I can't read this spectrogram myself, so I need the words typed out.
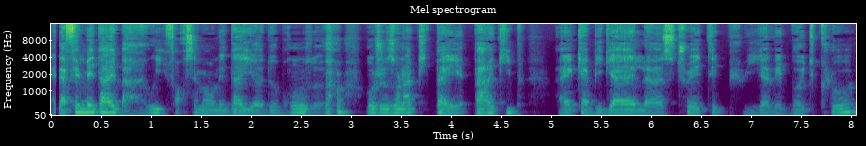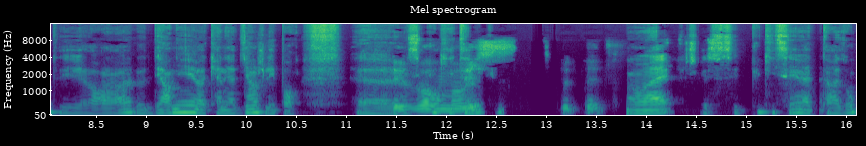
elle a fait médaille, bah oui, forcément, médaille de bronze aux Jeux Olympiques par, par équipe avec Abigail Strait et puis il y avait Boyd Claude. Et alors là, le dernier Canadien, je ne l'ai pas. Euh, Trevor. Morris, peut-être. Ouais, je sais plus qui c'est, tu as raison.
